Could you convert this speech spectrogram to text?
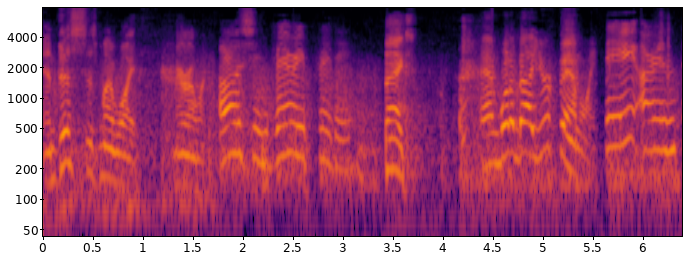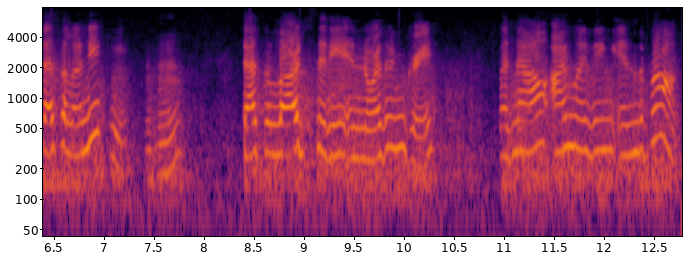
And this is my wife, Marilyn. Oh, she's very pretty. Thanks. And what about your family? They are in Thessaloniki. Mm-hmm. That's a large city in northern Greece. But now I'm living in the Bronx.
